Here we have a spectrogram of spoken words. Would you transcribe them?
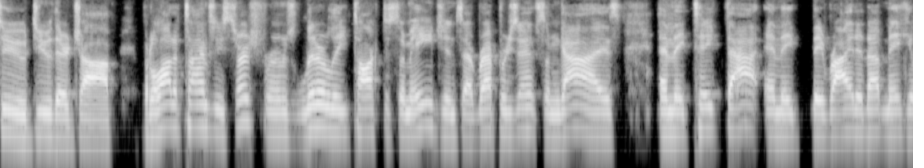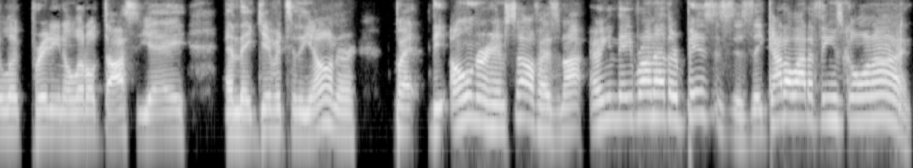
to do their job. But a lot of times these search firms literally talk to some agents that represent some guys and they take that and they they write it up, make it look pretty in a little dossier and they give it to the owner. But the owner himself has not I mean they run other businesses. They got a lot of things going on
